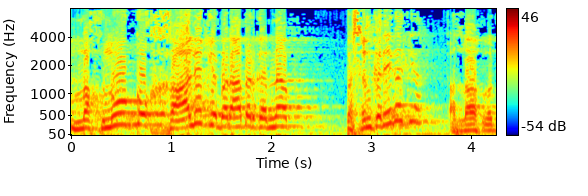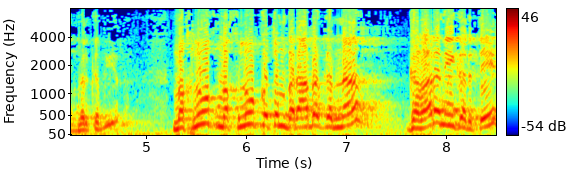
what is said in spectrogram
مخلوق کو خالق کے برابر کرنا پسند کرے گا کیا؟ اللہ اکبر کبھی مخلوق مخلوق کو تم برابر کرنا گوارا نہیں کرتے،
